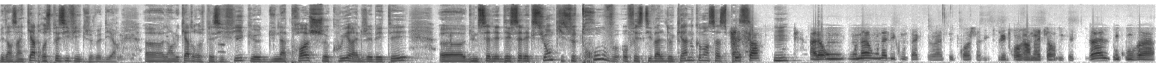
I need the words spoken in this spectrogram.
mais dans un cadre spécifique, je veux dire, euh, dans le cadre spécifique d'une approche queer LGBT, euh, d'une des sélections qui se trouvent au Festival de Cannes. Comment ça se C'est passe? ça. Hmm. Alors on, on a on a des contacts assez proches avec tous les programmateurs du festival, donc on va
